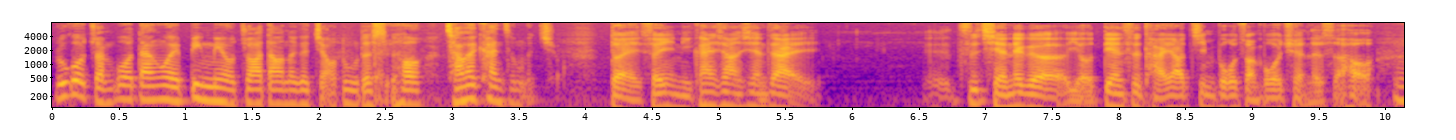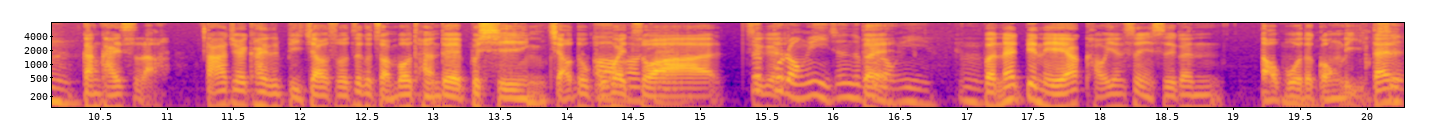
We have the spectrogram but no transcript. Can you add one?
如果转播单位并没有抓到那个角度的时候，才会看这么久。对，所以你看，像现在，呃，之前那个有电视台要禁播转播权的时候，嗯，刚开始啦。大家就会开始比较说，这个转播团队不行，角度不会抓，这个不容易，真的不容易。本来变得也要考验摄影师跟导播的功力。但是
